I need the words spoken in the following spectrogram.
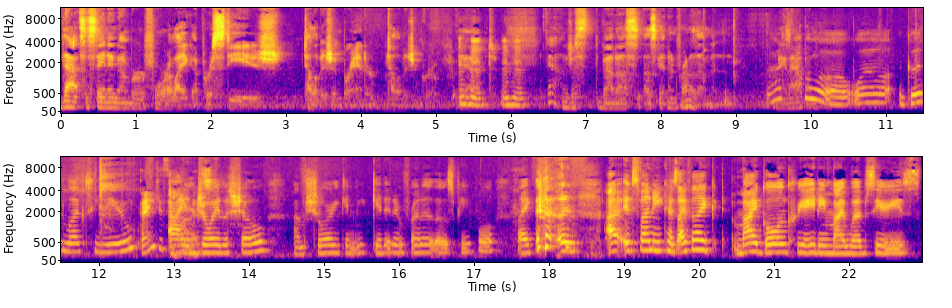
that sustaining number for like a prestige television brand or television group, Mm-hmm, mm-hmm. and yeah, just about us us getting in front of them and making That's it happen. cool. Well, good luck to you. Thank you so much. I much. enjoy the show. I'm sure you can get it in front of those people. Like, that. and I, it's funny because I feel like my goal in creating my web series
